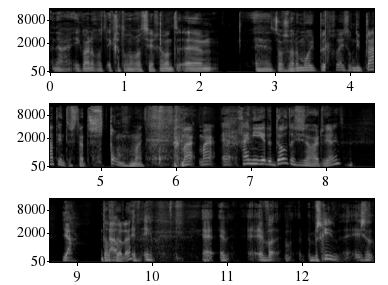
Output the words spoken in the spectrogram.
nou, ik, wou nog wat, ik ga toch nog wat zeggen, want... Uh, het was wel een mooie punt geweest om die plaat in te starten. Stom van mij. maar maar uh, ga je niet eerder dood als je zo hard werkt? Ja. Dat nou, wel, hè? Eh, eh, eh, misschien is het,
